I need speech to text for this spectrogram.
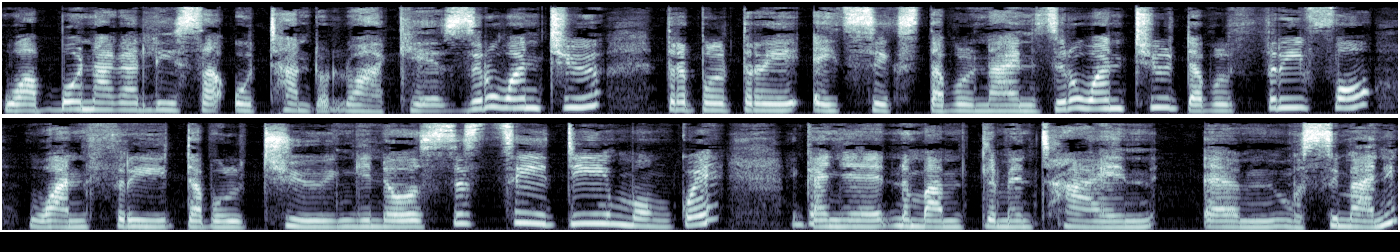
wabonakalisa uthando lwakhe. 01233869 0123341322 ngino Sisithidi Monkwe kanye nomam Clementine um Musimani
